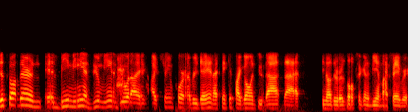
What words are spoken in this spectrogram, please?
just go out there and, and be me and do me and do what I I train for every day. And I think if I go and do that, that you know, the results are going to be in my favor.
